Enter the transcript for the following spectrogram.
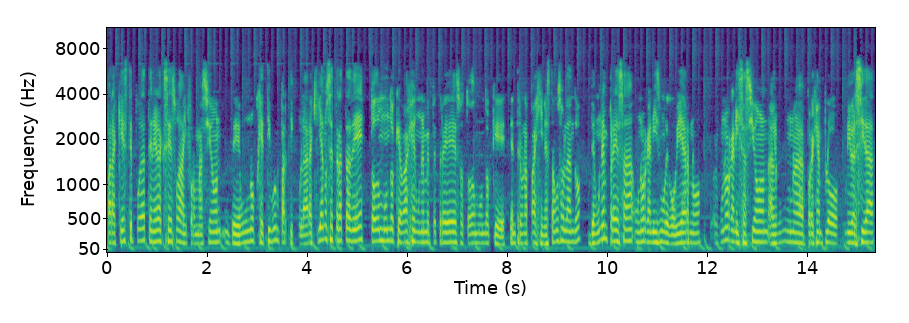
para que éste pueda tener acceso a información de un objetivo en particular. Aquí ya no se trata de todo mundo que baje un MP3 o todo mundo que entre una página. Estamos hablando de una empresa, un organismo de gobierno, alguna organización, alguna, por ejemplo, universidad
